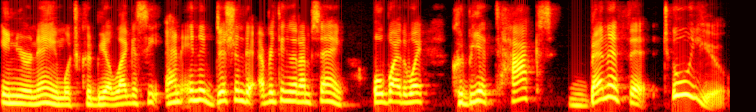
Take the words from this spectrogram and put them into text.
in your name, which could be a legacy. And in addition to everything that I'm saying, oh, by the way, could be a tax benefit to you.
